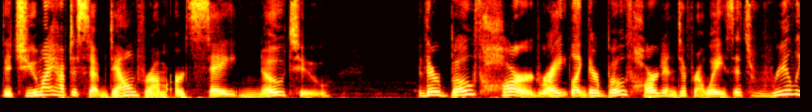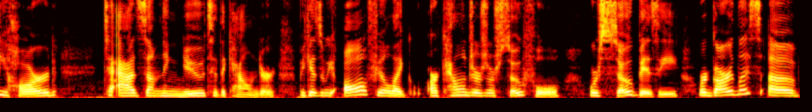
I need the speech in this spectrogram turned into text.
that you might have to step down from or say no to? They're both hard, right? Like they're both hard in different ways. It's really hard to add something new to the calendar because we all feel like our calendars are so full, we're so busy, regardless of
